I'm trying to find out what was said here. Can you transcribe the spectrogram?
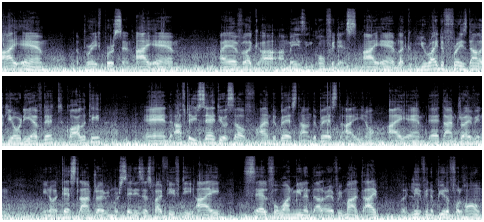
I am a brave person. I am I have like uh, amazing confidence. I am like you write the phrase down like you already have that quality, and after you say it to yourself i'm the best i'm the best i you know i am that i'm driving you know a tesla i'm driving mercedes s550 i sell for one million dollar every month i live in a beautiful home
